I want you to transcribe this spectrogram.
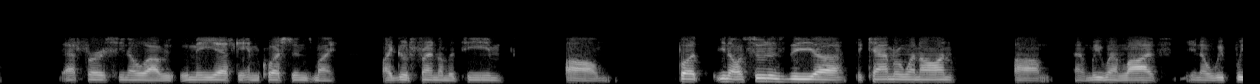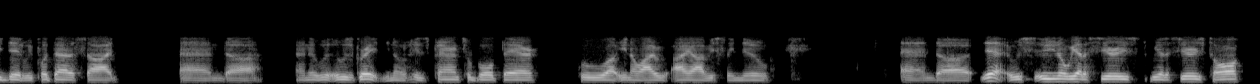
at first. You know, I, me asking him questions, my my good friend on the team. Um, but you know, as soon as the uh, the camera went on, um, and we went live, you know, we we did we put that aside, and uh, and it was it was great. You know, his parents were both there, who uh, you know I I obviously knew, and uh, yeah, it was you know we had a series we had a series talk.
